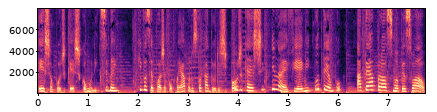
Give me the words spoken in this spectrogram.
este é o podcast Comunique-se Bem, que você pode acompanhar pelos tocadores de podcast e na FM O Tempo. Até a próxima, pessoal!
